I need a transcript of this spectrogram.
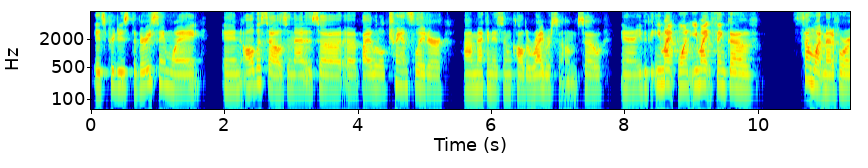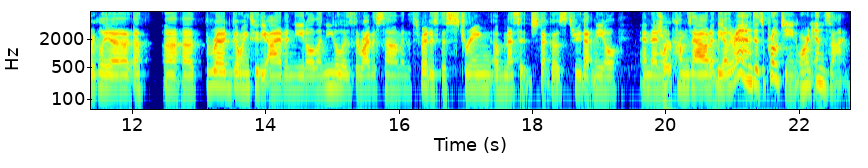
it's produced the very same way in all the cells, and that is by a little translator uh, mechanism called a ribosome. So uh, you, you might want you might think of somewhat metaphorically a, a, a, thread going through the eye of a needle. The needle is the ribosome, and the thread is the string of message that goes through that needle. And then sure. what comes out at the other end is a protein or an enzyme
